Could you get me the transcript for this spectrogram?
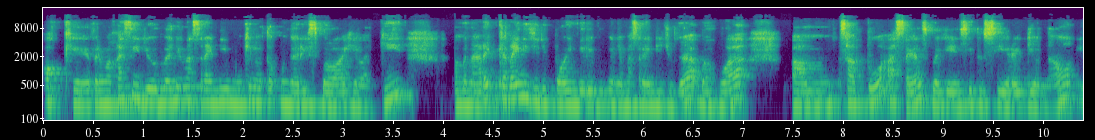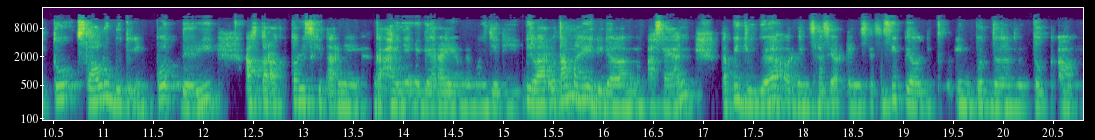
Oke, terima kasih jawabannya Mas Randy. Mungkin untuk menggarisbawahi lagi, menarik karena ini jadi poin dari bukunya Mas Randy juga bahwa um, satu ASEAN sebagai institusi regional itu selalu butuh input dari aktor-aktor di sekitarnya ya. Nggak hanya negara yang memang jadi pilar utama ya di dalam ASEAN, tapi juga organisasi-organisasi sipil gitu, input dalam bentuk um,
